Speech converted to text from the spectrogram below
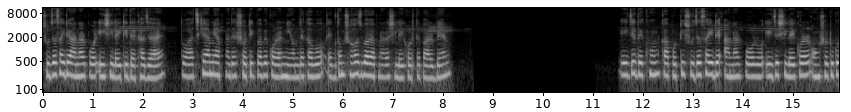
সোজা সাইডে আনার পর এই সেলাইটি দেখা যায়। তো আজকে আমি আপনাদের সঠিকভাবে করার নিয়ম দেখাবো। একদম সহজভাবে আপনারা সেলাই করতে পারবেন। এই যে দেখুন, কাপড়টি সোজা সাইডে আনার পরও এই যে সেলাই করার অংশটুকু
